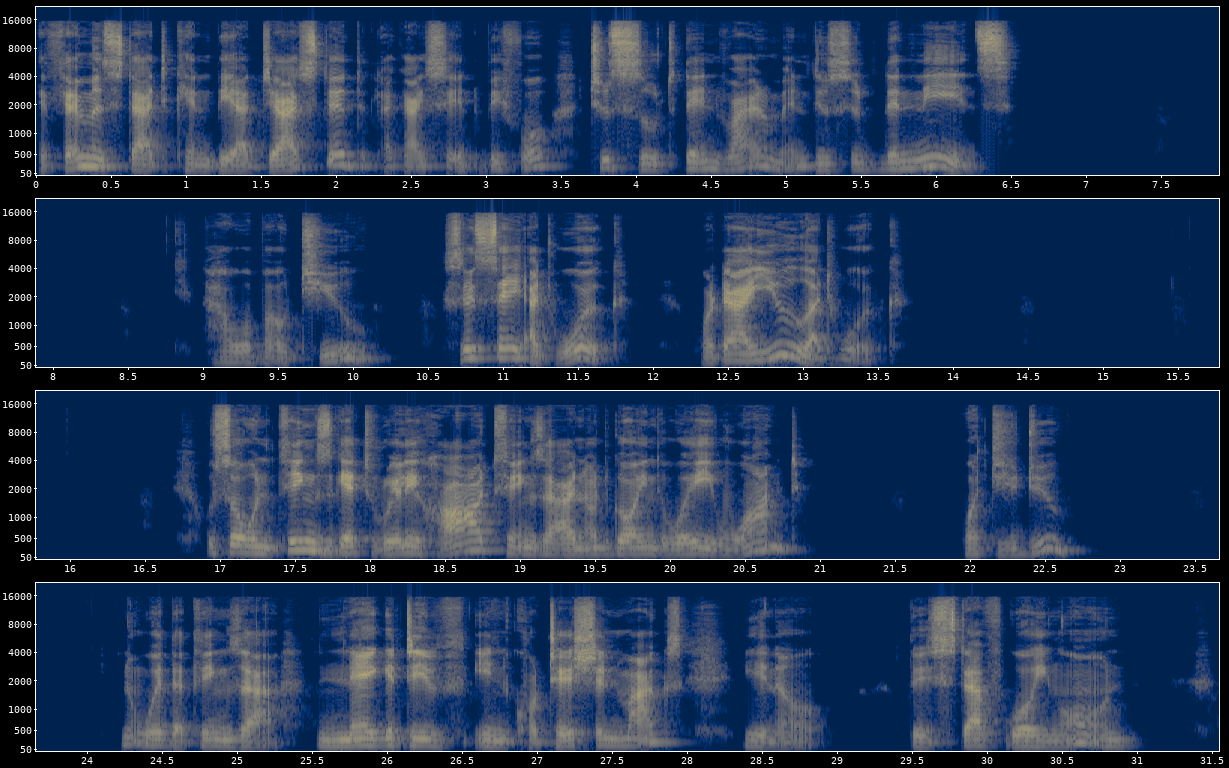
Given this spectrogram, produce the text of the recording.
A thermostat can be adjusted, like I said before, to suit the environment, to suit the needs. How about you? So say at work. What are you at work? So when things get really hard, things are not going the way you want, what do you do? Know, whether things are negative in quotation marks, you know, there's stuff going on.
